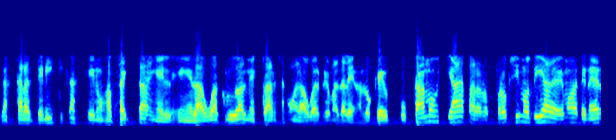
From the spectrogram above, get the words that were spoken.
las características que nos afectan en el, en el agua cruda al mezclarse con el agua del río Magdalena. Lo que buscamos ya para los próximos días debemos de tener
